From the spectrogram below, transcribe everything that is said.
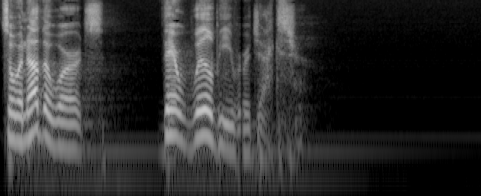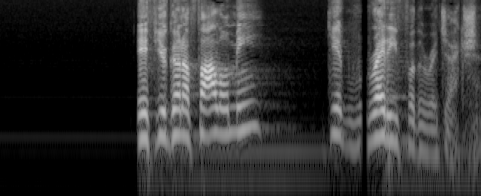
So, in other words, there will be rejection. If you're going to follow me, get ready for the rejection.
